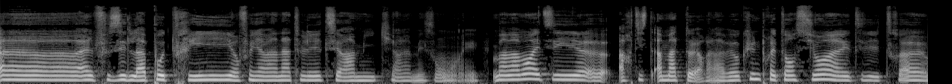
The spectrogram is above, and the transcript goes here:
Euh, elle faisait de la poterie. Enfin, il y avait un atelier de céramique à la maison. Et ma maman était euh, artiste amateur. Elle avait aucune prétention. Elle était très,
